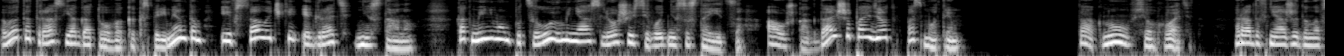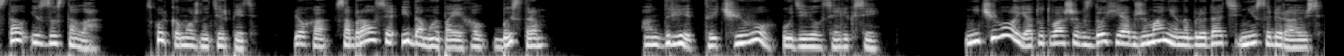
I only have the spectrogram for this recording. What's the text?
В этот раз я готова к экспериментам и в салочки играть не стану. Как минимум поцелуй у меня с Лешей сегодня состоится. А уж как дальше пойдет, посмотрим. Так, ну все, хватит. Радов неожиданно встал из-за стола. Сколько можно терпеть? Леха собрался и домой поехал. Быстро. «Андрей, ты чего?» – удивился Алексей. «Ничего, я тут ваши вздохи и обжимания наблюдать не собираюсь».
